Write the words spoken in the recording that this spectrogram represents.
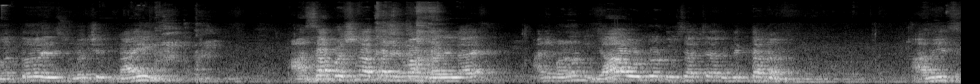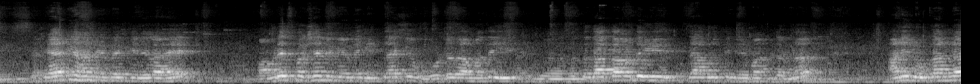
मत हे सुरक्षित नाही. असा प्रश्न आता निर्माण झालेला आहे. आणि म्हणून या वोटर दिवसाच्या निमित्तानं आम्ही सगळ्यांनी हा निर्णय केलेला आहे. काँग्रेस पक्षाने निर्णय घेतला की वोटरामध्ये ही, मतदातामध्ये ही जागृती निर्माण करणं आणि लोकांना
